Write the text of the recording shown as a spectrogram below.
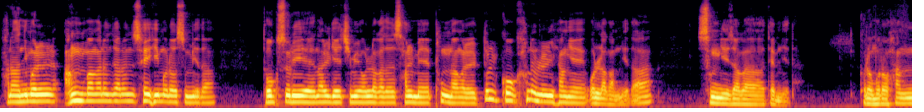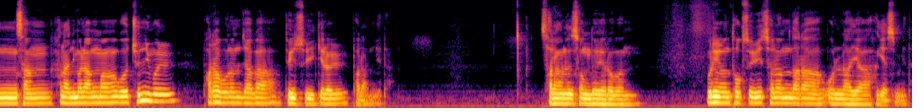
하나님을 악망하는 자는 새 힘을 얻습니다. 독수리의 날개치며 올라가듯 삶의 풍랑을 뚫고 하늘을 향해 올라갑니다. 승리자가 됩니다. 그러므로 항상 하나님을 악망하고 주님을 바라보는 자가 될 수 있기를 바랍니다. 사랑하는 성도 여러분, 우리는 독수리처럼 날아올라야 하겠습니다.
